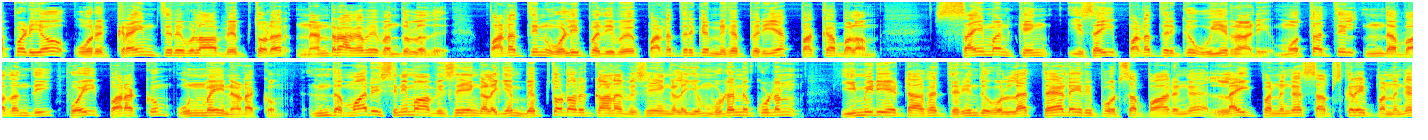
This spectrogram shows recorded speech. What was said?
எப்படியோ ஒரு கிரைம் திருவிழா வெப் தொடர் நன்றாகவே வந்துள்ளது. படத்தின் ஒளிப்பதிவு படத்திற்கு மிகப்பெரிய பக்கபலம். சைமன் கிங் இசை படத்திற்கு உயிர் நாடி. மொத்தத்தில் இந்த வதந்தி பொய் பறக்கும் உண்மை நடக்கும். இந்த மாதிரி சினிமா விஷயங்களையும் வெப் தொடருக்கான விஷயங்களையும் உடனுக்குடன் இமிடியேட்டாக தெரிந்து கொள்ள தேடை ரிப்போர்ட்ஸை பாருங்க லைக் பண்ணுங்க சப்ஸ்கிரைப் பண்ணுங்க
